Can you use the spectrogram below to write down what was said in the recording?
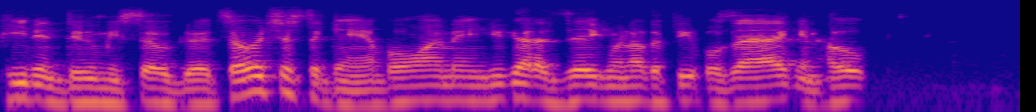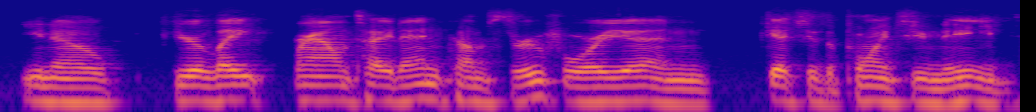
he didn't do me so good. So it's just a gamble. I mean, you got to zig when other people zag and hope, you know, your late round tight end comes through for you and gets you the points you need.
